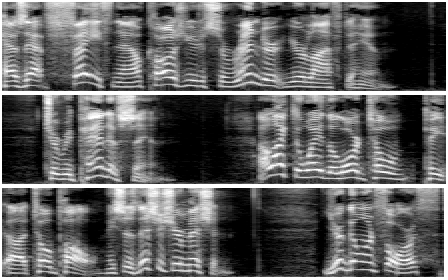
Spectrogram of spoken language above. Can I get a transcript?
Has that faith now caused you to surrender your life to Him? To repent of sin? I like the way the Lord told, uh, told Paul. He says, this is your mission. You're going forth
